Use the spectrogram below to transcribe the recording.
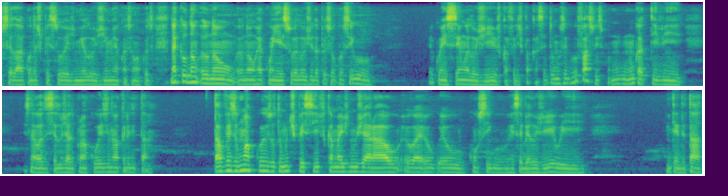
Sei lá, quando as pessoas me elogiam, me reconhecem alguma coisa. Não é que eu não, eu não, eu não reconheço o elogio da pessoa, eu consigo reconhecer um elogio ficar feliz pra cacete, eu consigo, eu faço isso. Nunca tive esse negócio de ser elogiado por uma coisa e não acreditar. Talvez alguma coisa outra muito específica, mas no geral eu, eu, eu consigo receber elogio e entender, tá,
